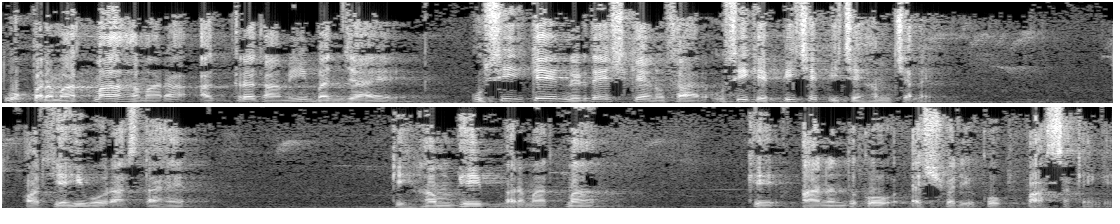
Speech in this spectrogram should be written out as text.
तो वो परमात्मा हमारा अग्रगामी बन जाए, उसी के निर्देश के अनुसार, उसी के पीछे पीछे हम चलें। और यही वो रास्ता है कि हम भी परमात्मा के आनंद को, ऐश्वर्य को पा सकेंगे।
